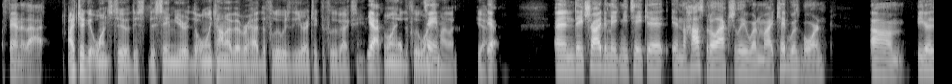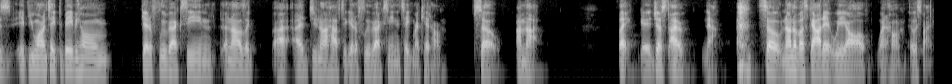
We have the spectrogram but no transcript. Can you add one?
a fan of that. I took it once too. This the same year. The only time I've ever had the flu was the year I took the flu vaccine. Yeah. I've only had the flu once Same. in my life. Yeah. Yeah. And they tried to make me take it in the hospital actually when my kid was born. Um, because if you want to take the baby home, get a flu vaccine. And I was like, I, I do not have to get a flu vaccine to take my kid home. So I'm not like it just I no. so none of us got it. We all went home. It was fine.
